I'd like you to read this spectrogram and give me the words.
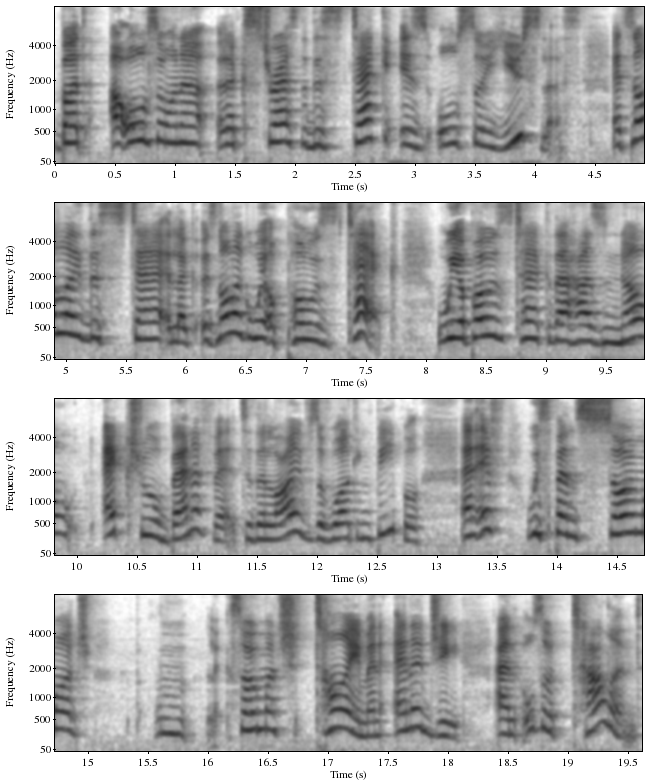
But I also want to like stress that this tech is also useless. It's not like this tech, like it's not like we oppose tech. We oppose tech that has no actual benefit to the lives of working people. And if we spend so much like so much time and energy and also talent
